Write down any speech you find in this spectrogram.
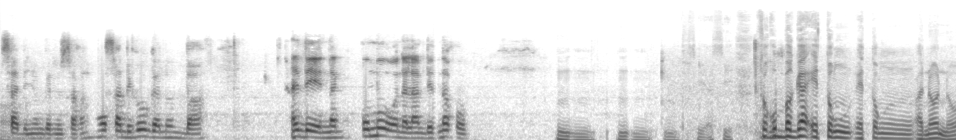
Sabi niyo ganun sa akin. Oh, sabi ko, ganun ba? Hindi, nag umuo na lang din ako. Mm. Mm. See, see. So kumbaga itong itong ano no,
